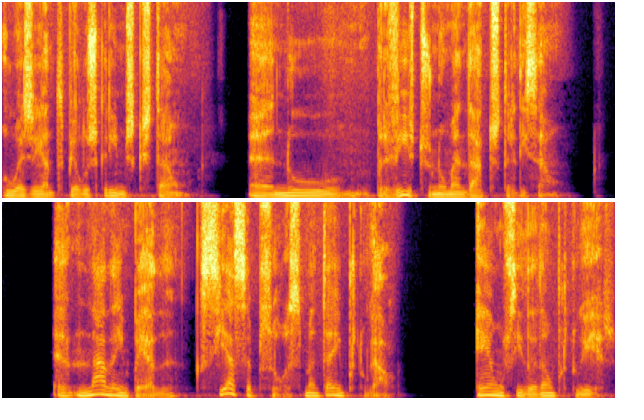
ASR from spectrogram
o agente pelos crimes que estão uh, no, previstos no mandato de extradição, uh, nada impede que, se essa pessoa se mantém em Portugal, é um cidadão português,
